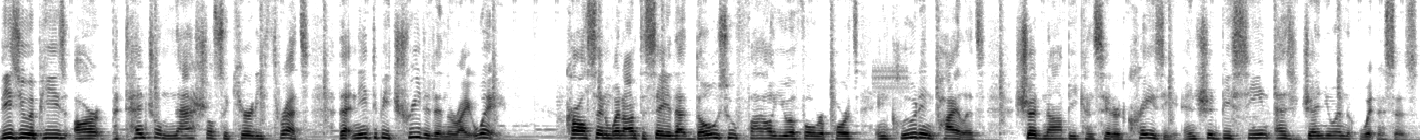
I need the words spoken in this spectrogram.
These UAPs are potential national security threats that need to be treated in the right way. Carson went on to say that those who file UFO reports, including pilots, should not be considered crazy and should be seen as genuine witnesses.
